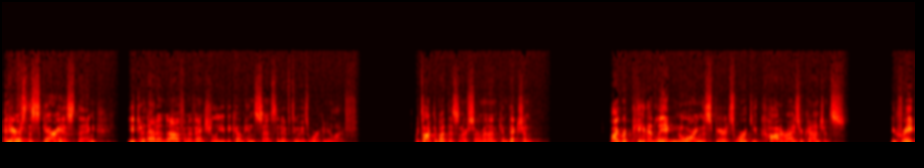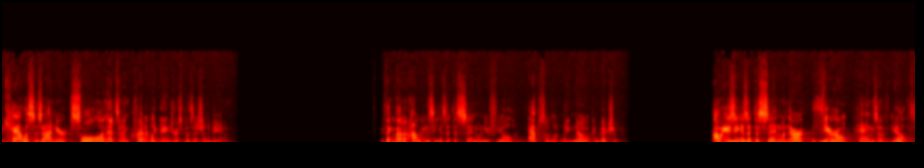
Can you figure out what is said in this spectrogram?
And here's the scariest thing you do that enough, and eventually you become insensitive to His work in your life. We talked about this in our sermon on conviction. By repeatedly ignoring the Spirit's work, you cauterize your conscience. You create calluses on your soul, and that's an incredibly dangerous position to be in. You think about it, how easy is it to sin when you feel absolutely no conviction? How easy is it to sin when there are zero pangs of guilt?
